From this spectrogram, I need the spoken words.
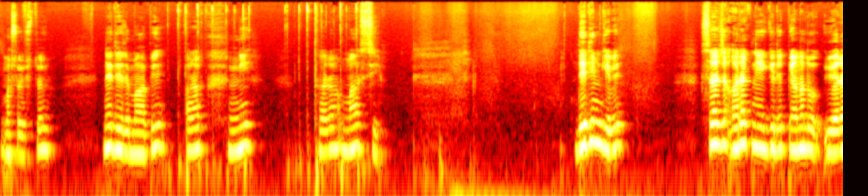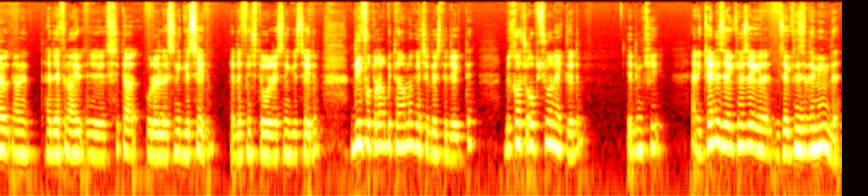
Masaüstü. Ne diyelim abi? Arakni taraması. Dediğim gibi sadece Arakni'ye girip yanına da URL yani hedefin e, site URL'sini girseydim hedefin site URL'sini girseydim default olarak bir tarama gerçekleştirecekti. Birkaç opsiyon ekledim. Dedim ki yani kendi zevkinize göre zevkinize demeyeyim de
